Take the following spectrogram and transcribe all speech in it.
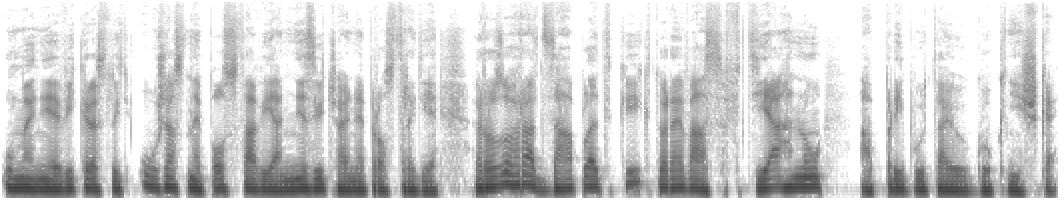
umenie vykresliť úžasné postavy a nezvyčajné prostredie, rozohrať zápletky, ktoré vás vtiahnu a pripútajú ku knižke.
